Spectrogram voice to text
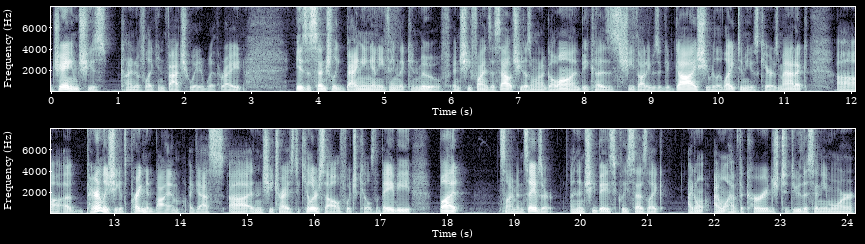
James she's kind of like infatuated with, right? Is essentially banging anything that can move. And she finds this out. She doesn't want to go on because she thought he was a good guy. She really liked him. He was charismatic. Uh, apparently, she gets pregnant by him, I guess. Uh, and then she tries to kill herself, which kills the baby. But Simon saves her. And then she basically says, like, I don't, I won't have the courage to do this anymore.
